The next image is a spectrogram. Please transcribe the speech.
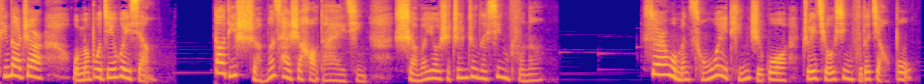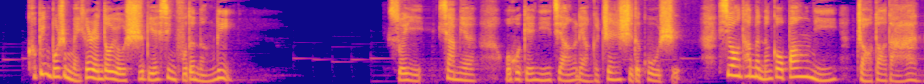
听到这儿，我们不禁会想：到底什么才是好的爱情？什么又是真正的幸福呢？虽然我们从未停止过追求幸福的脚步，可并不是每个人都有识别幸福的能力。所以，下面我会给你讲两个真实的故事，希望他们能够帮你找到答案。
